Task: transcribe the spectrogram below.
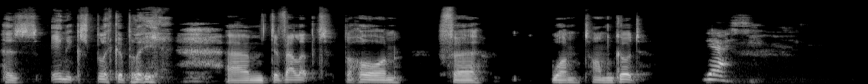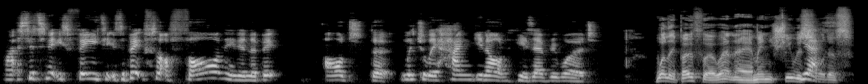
has inexplicably um, developed the horn for one Tom Good. Yes. like sitting at his feet. It's a bit sort of fawning and a bit odd that literally hanging on his every word. Well, they both were, weren't they? I mean, she was Yes. sort of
